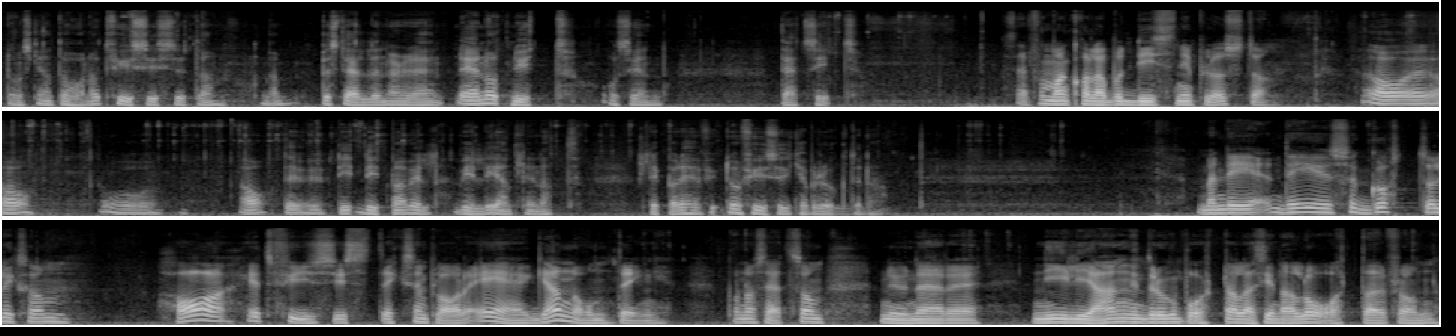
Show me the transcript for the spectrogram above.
de ska inte ha något fysiskt utan man beställer när det är, det är något nytt och sen that's it. Sen får man kolla på Disney Plus då? Ja, ja, och, ja det är dit man vill, vill egentligen att slippa det här, de fysiska produkterna. Men det, det är ju så gott att liksom ha ett fysiskt exemplar, äga någonting på något sätt. Som nu när eh, Neil Young drog bort alla sina låtar från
